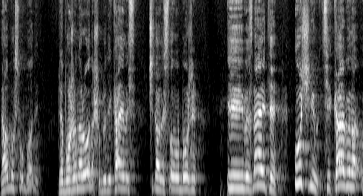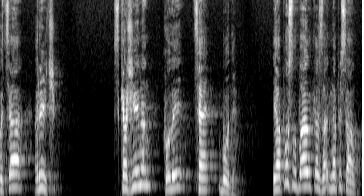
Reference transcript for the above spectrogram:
Дав Бог свободи для Божого народу, щоб люди каялись, читали Слово Боже. І ви знаєте, учнів цікавила оця річ. Скажи нам, коли це буде. І апостол каза- написав,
